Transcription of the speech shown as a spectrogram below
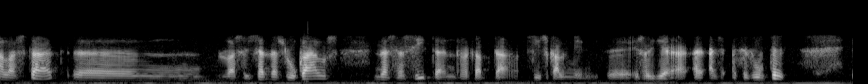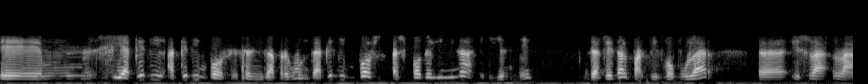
a l'Estat, eh, les hisendes locals, necessiten recaptar fiscalment. Eh, és a dir, això és un fet. Eh, si aquest, aquest impost, és a dir, la pregunta, aquest impost es pot eliminar? Evidentment. De fet, el Partit Popular eh, és la, la,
